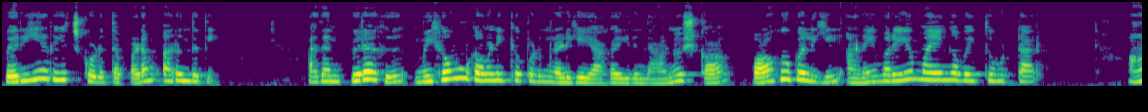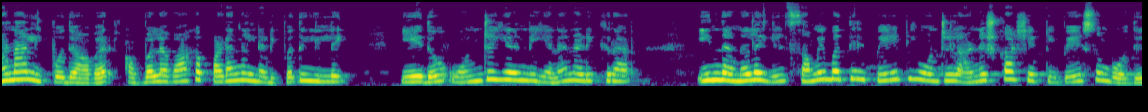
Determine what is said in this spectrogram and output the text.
பெரிய ரீச் கொடுத்த படம் அருந்ததி. அதன் பிறகு மிகவும் கவனிக்கப்படும் நடிகையாக இருந்த அனுஷ்கா பாகுபலியில் அனைவரையும் மயங்க வைத்து விட்டார். ஆனால் இப்போது அவர் அவ்வளவாக படங்கள் நடிப்பது இல்லை. ஏதோ ஒன்று இரண்டு என நடிக்கிறார். இந்த நிலையில் சமீபத்தில் பேட்டி ஒன்றில் அனுஷ்கா ஷெட்டி பேசும்போது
